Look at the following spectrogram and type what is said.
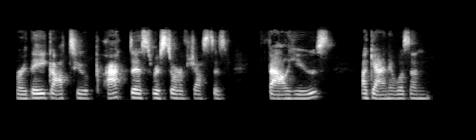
where they got to practice restorative justice values. Again, it was an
